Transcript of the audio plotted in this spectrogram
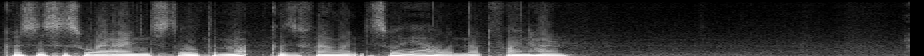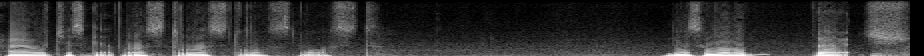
Because this is why I installed the map, because if I went this way, I would not find home. I would just get lost, lost, lost, lost. There's a little birch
